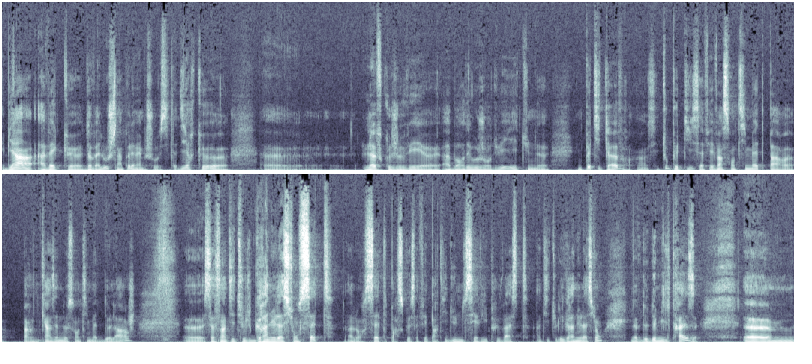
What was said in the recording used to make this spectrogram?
Eh bien, avec euh, Dov Alouche, c'est un peu la même chose. C'est-à-dire que euh, l'œuvre que je vais euh, aborder aujourd'hui est une, petite œuvre. hein, c'est tout petit, ça fait 20 cm par, euh, une quinzaine de centimètres de large. Euh, ça s'intitule Granulation 7. Alors 7 parce que ça fait partie d'une série plus vaste intitulée Granulation, une œuvre de 2013. Euh,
